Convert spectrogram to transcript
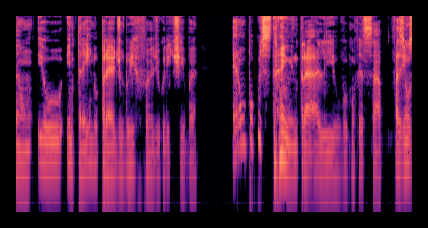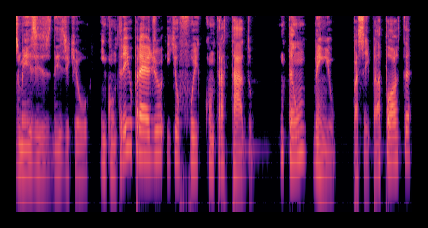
Então, eu entrei no prédio do IFAM de Curitiba. Era um pouco estranho entrar ali, eu vou confessar. Fazia uns meses desde que eu encontrei o prédio e que eu fui contratado. Então, bem, eu passei pela porta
